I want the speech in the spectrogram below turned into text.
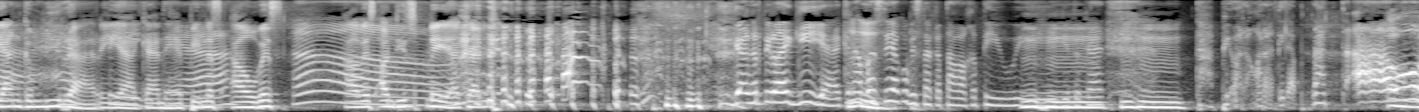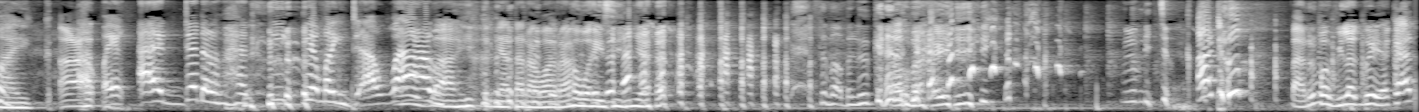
riang gembira, Happy Ria kan. gitu ya. Happiness always Ah. always on display ya kan. Gak ngerti lagi ya Kenapa sih aku bisa ketawa ketiwi gitu kan Mhm. Tapi orang-orang tidak pernah tahu Oh my god. Apa yang ada dalam hatiku yang paling Oh, dalam baik ternyata rawa-rawa isinya. Sebab belukan Oh baik. belum dicukup Aduh, baru mau bilang gue ya kan.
